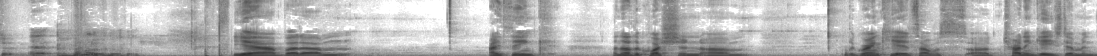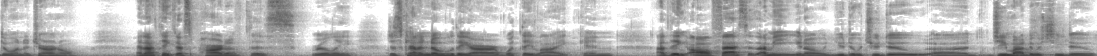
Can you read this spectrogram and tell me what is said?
Yeah, but um, I think another question. Um, the grandkids, I was uh, trying to engage them in doing a journal, and I think that's part of this. Really, just kind of know who they are, what they like, and I think all facets. I mean, you know, you do what you do. Uh, Gma do what she do.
